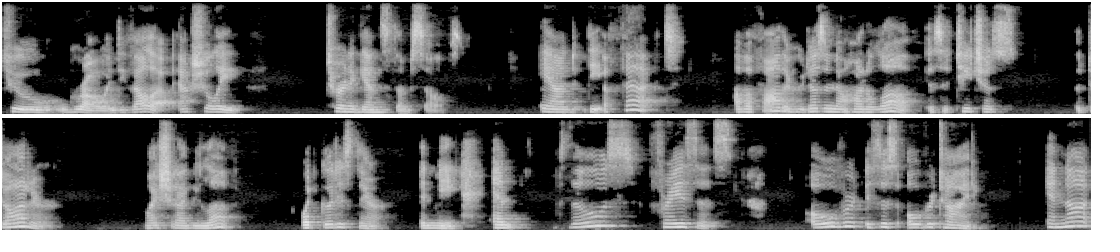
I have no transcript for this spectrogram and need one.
to grow and develop actually turn against themselves. And the effect of a father who doesn't know how to love is it teaches the daughter, why should I be loved? What good is there in me? And those phrases over is this over time. And not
